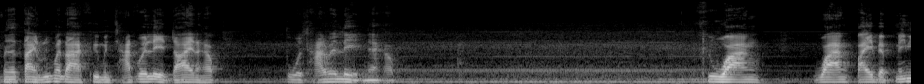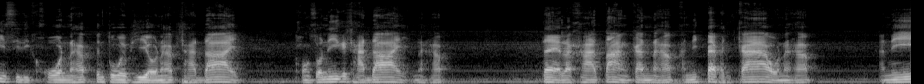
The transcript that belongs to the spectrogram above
มันจะต่างรุ่นธรรมดาคือมันชาร์จไวเลสได้นะครับ ตัวชาร์จไวเลสเนี่ยครับ คือวางวางไปแบบไม่มีซิลิโคนนะครับ เป็นตัวเพียวนะครับ ชาร์จได้ ของโซนี่ก็ชาร์จได้นะครับ แต่ราคาต่างกันนะครับ อันนี้8,900นะครับ อันนี้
